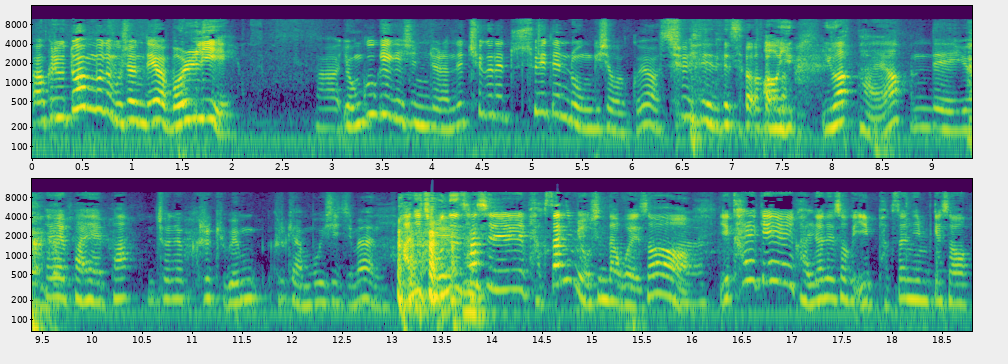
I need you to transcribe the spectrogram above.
아, 그리고 또 한 분을 모셨는데요. 멀리 아, 영국에 계신 줄 알았는데 최근에 또 스웨덴으로 옮기셔갖고요. 스웨덴에서 어, 유, 유학파예요? 네 유학 해외파, 해외파? 전혀 그렇게 외 그렇게 안 보이시지만 아니 저는 사실 박사님이 오신다고 해서 아. 이 칼길 관련해서 이 박사님께서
